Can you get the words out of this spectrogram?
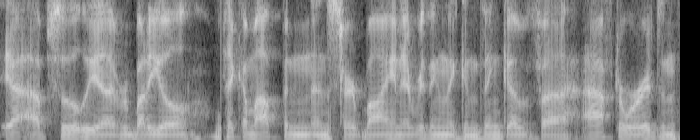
yeah, absolutely. Everybody will pick them up and, and start buying everything they can think of uh, afterwards. And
